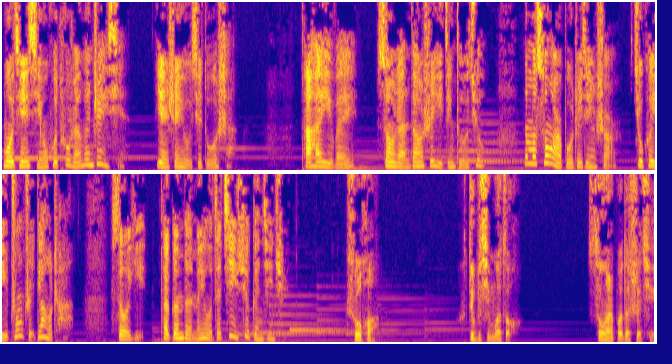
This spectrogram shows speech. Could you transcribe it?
莫千行会突然问这些，眼神有些躲闪。他还以为宋冉当时已经得救，那么宋二伯这件事儿就可以终止调查，所以他根本没有再继续跟进去。说话。对不起，莫总，宋二伯的事情，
